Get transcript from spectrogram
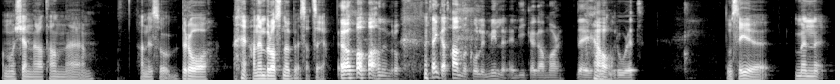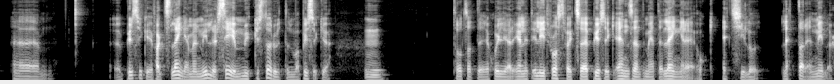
om de känner att han, eh, han är så bra, han är en bra snubbe så att säga. Ja, han är bra. Tänk att han och Colin Miller är lika gammal. Det är ju Ja. roligt. De ser ju, men eh, Pysyk är faktiskt längre, men Miller ser ju mycket större ut än vad Pysyk gör. Mm. Trots att det skiljer, enligt Elite Prospect så är Pysyk en centimeter längre och ett kilo lättare än Miller.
